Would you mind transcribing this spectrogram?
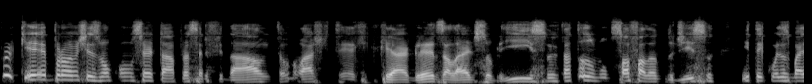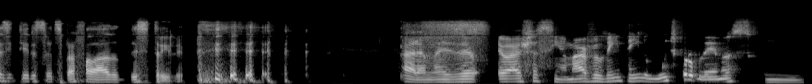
porque provavelmente eles vão consertar para a série final, então não acho que tenha que criar grandes alardes sobre isso. Tá todo mundo só falando disso e tem coisas mais interessantes para falar desse trailer. Cara, mas eu, eu acho assim, a Marvel vem tendo muitos problemas com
